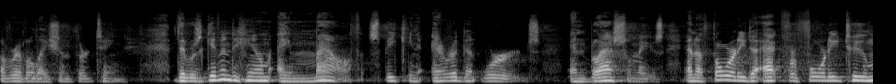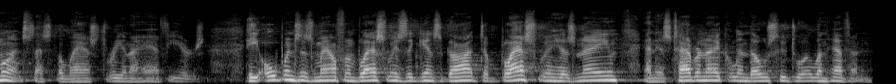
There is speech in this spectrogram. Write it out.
of Revelation 13. There was given to him a mouth speaking arrogant words and blasphemies, and authority to act for 42 months. That's the last three and a half years. He opens his mouth and blasphemies against God to blaspheme his name and his tabernacle and those who dwell in heaven.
